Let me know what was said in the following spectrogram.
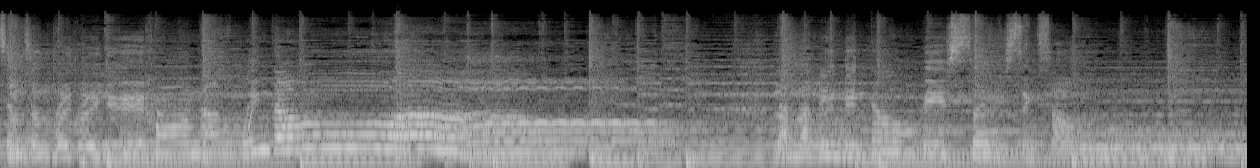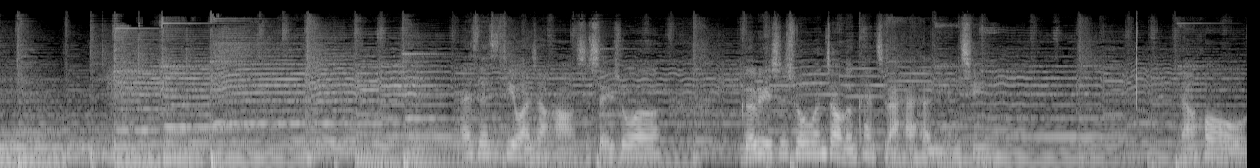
进。进退退，如何能永久？冷冷暖暖都必须承受。S S T 晚上好，是谁说？格律师说温兆伦看起来还很年轻。然后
